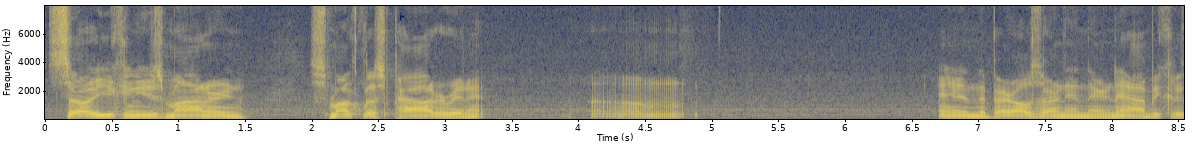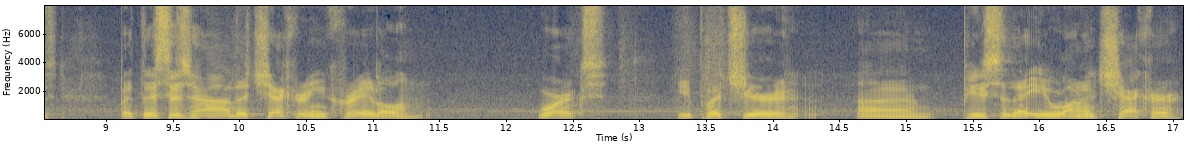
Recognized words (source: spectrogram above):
so you can use modern smokeless powder in it. Um, and the barrels aren't in there now because, but this is how the checkering cradle works. You put your uh, piece that you want to checker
